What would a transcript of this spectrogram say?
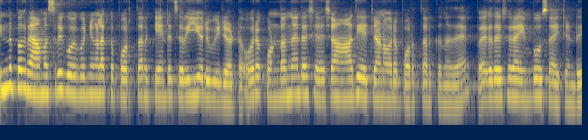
ഇന്നിപ്പോൾ ഗ്രാമശ്രീ കോഴിക്കുഞ്ഞുങ്ങളൊക്കെ പുറത്തിറക്കിയതിന്റെ ചെറിയൊരു വീഡിയോ കേട്ടോ. ഓരോ കൊണ്ടുവന്നതിന്റെ ശേഷം ആദ്യമായിട്ടാണ് ഓരോ പുറത്തിറക്കുന്നത്. ഇപ്പോൾ ഏകദേശം ഒരു അമ്പത് ദിവസമായിട്ടുണ്ട്.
